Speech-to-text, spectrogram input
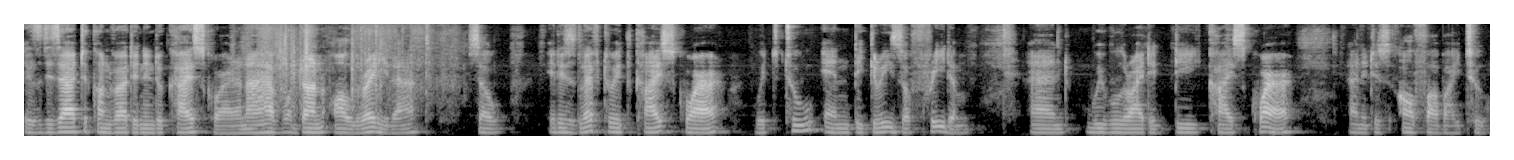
is desire to convert it into chi-square and I have done already that. So it is left with chi-square with 2n degrees of freedom and we will write it d chi-square and it is alpha by 2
